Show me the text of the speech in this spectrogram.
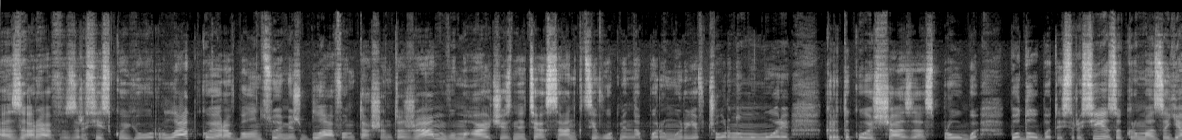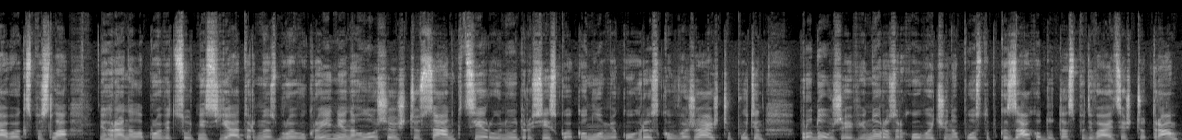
е, з РФ з російською рулеткою. РФ балансує між блафом та шантажем, вимагаючи зняття санкцій в обмін на перемир'я в Чорному морі. Критикує США за спроби подобатись Росії. Зокрема, заява експосла Гренела про відсутність ядерної зброї в Україні наголошує, що санкції руйнують російську економіку. Гриско вважає, що Путін продовжує війну, розраховуючи на поступки заходу, та сподівається, що Трамп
